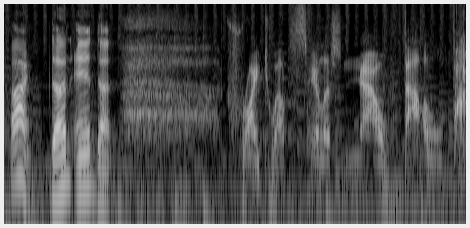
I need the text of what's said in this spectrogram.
Fine. Done and done. Try to outsail us now, Valve.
